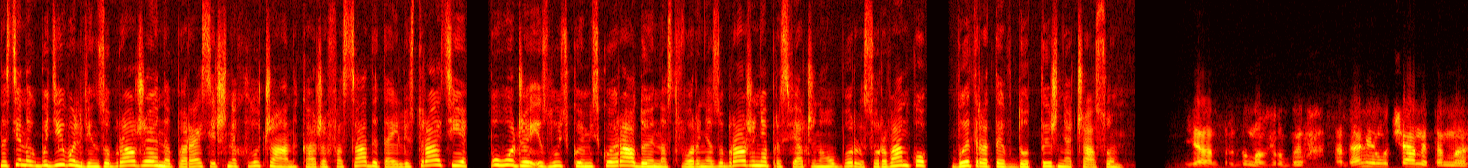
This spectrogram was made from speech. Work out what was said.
На стінах будівель він зображує непересічних лучан. Каже, фасади та ілюстрації погоджує із Луцькою міською радою на створення зображення, присвяченого Борису Ревенку, витратив до тижня часу. я придумав, зробив. А далі лучани там, е,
